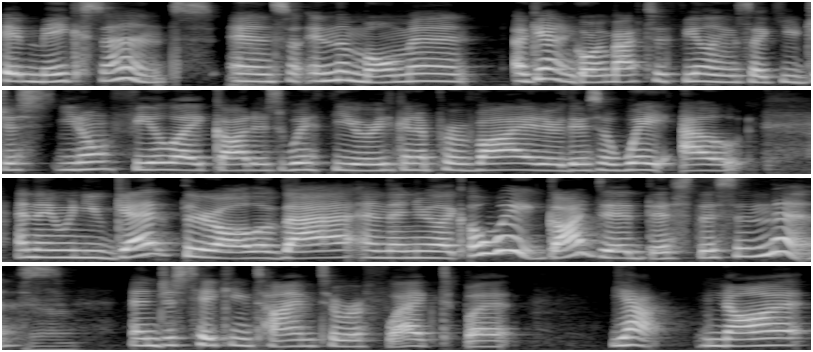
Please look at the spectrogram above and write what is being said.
it makes sense. And so in the moment, again, going back to feelings, like you just you don't feel like God is with you or he's going to provide or there's a way out. And then when you get through all of that and then you're like, "Oh wait, God did this, this and this." Yeah. And just taking time to reflect, but yeah, not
